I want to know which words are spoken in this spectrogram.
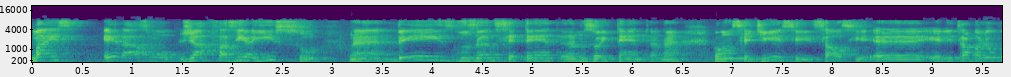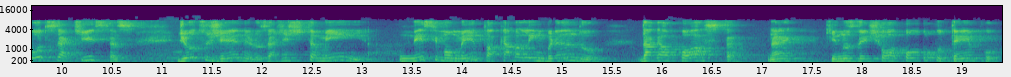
Mas Erasmo já fazia isso né, desde os anos 70, anos 80. Né? Como você disse, Salsi, é, ele trabalhou com outros artistas de outros gêneros. A gente também, nesse momento, acaba lembrando da Gal Costa, né, que nos deixou há pouco tempo,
